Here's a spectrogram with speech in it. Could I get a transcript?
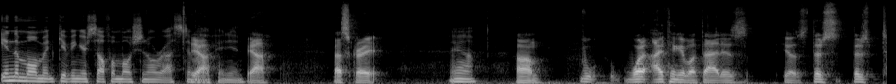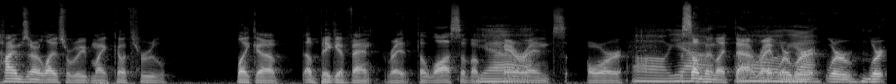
in the moment giving yourself emotional rest, in yeah my opinion. yeah that's great Yeah. um what i think about that is you know, there's there's times in our lives where we might go through like a a big event right the loss of a Yeah. parent or Oh, yeah. something like that right Oh, where yeah. we're we're we're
